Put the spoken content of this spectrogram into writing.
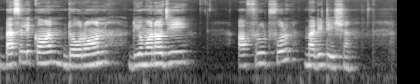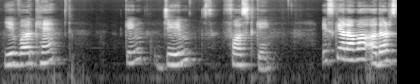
Basilikon Doron Daemonology a fruitful meditation ये वर्क हैं किंग जेम्स फ़र्स्ट के। इसके अलावा अदर्स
